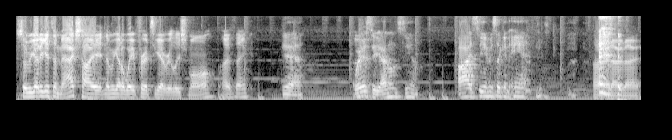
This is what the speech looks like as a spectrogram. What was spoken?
So we gotta get to max height, and then we gotta wait for it to get really small, I think. Yeah. Where is he? I don't see him. I see him. He's like an ant. Alright, alright, alright.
